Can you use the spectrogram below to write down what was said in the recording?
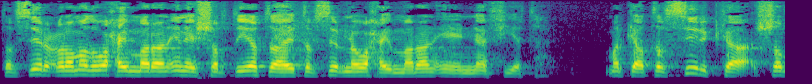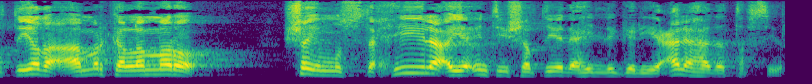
Tafsiir culammadu waxay maraan inay shardiyo tahay tafsiirna waxay maraan inay naafiye tahay. Marka tafsiirka shardiyada ah marka la maro shay mustaxiila ayaa intii shardiyada ahayd la geliyey cala hada tafsiir.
